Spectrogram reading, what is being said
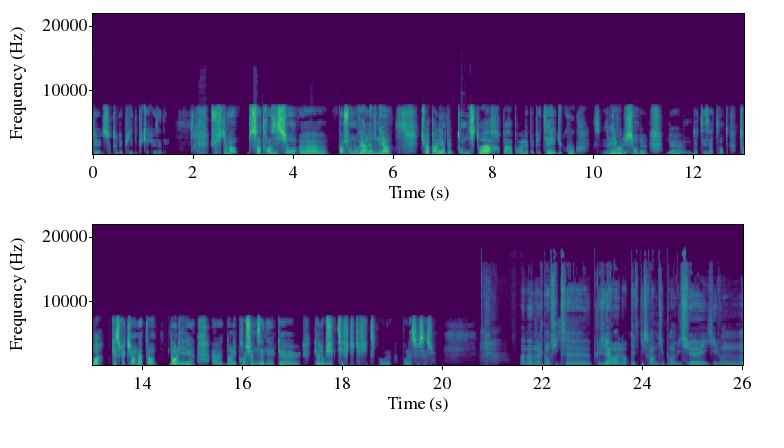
de, surtout depuis, depuis quelques années. Mmh. Justement, sans transition, penchons-nous vers l'avenir. Tu vas parler un peu de ton histoire par rapport à la PPT et du coup, l'évolution de, tes attentes. Toi, qu'est-ce que tu en attends dans les, dans les prochaines années? Quel objectif tu te fixes pour l'association? Ah bah moi je m'en fixe plusieurs, alors peut-être qu'ils sont un petit peu ambitieux et qui vont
